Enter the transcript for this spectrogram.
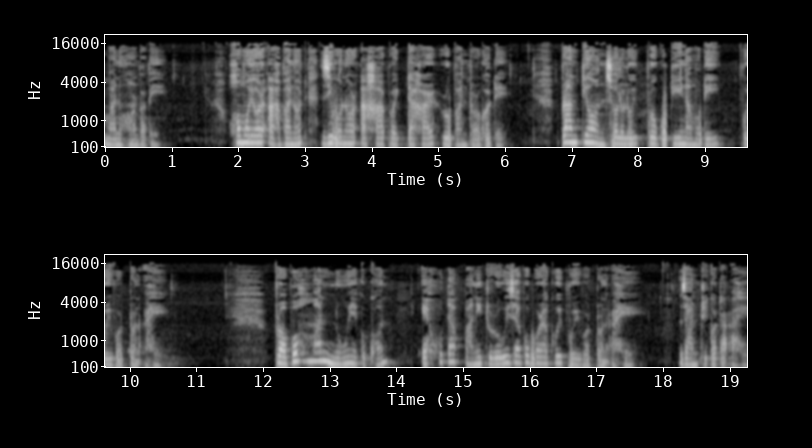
মানুহৰ বাবে। সময়ৰ আহ্বানত জীৱনৰ আশা প্ৰত্যাশাৰ ৰূপান্তৰ ঘটে। প্ৰান্তীয় অঞ্চললৈ প্ৰগতিৰ নামতেই পৰিৱৰ্তন আহে। প্ৰৱহমান নৈ একোখন এসোঁতা পানীত ৰৈ যাব পৰাকৈ পৰিৱৰ্তন আহে যান্ত্ৰিকতা আহে।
